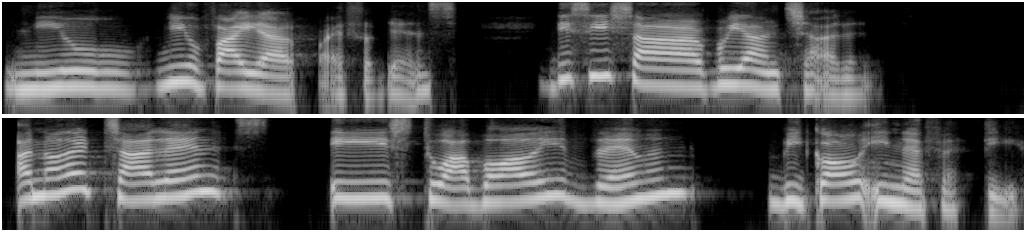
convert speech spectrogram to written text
new, new viral pathogens. This is a real challenge. Another challenge is to avoid them become ineffective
